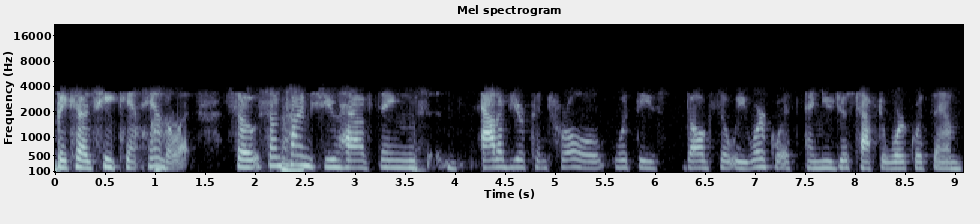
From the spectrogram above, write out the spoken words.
because he can't handle it. So sometimes you have things out of your control with these dogs that we work with, and you just have to work with them.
